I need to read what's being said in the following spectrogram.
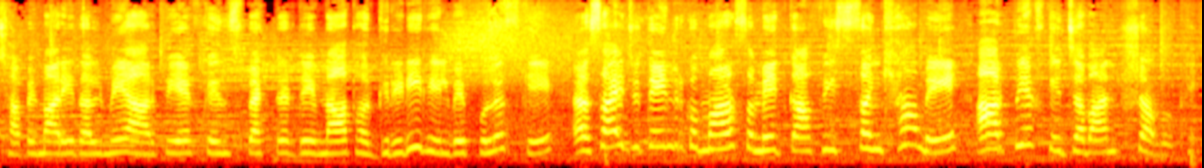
छापेमारी दल में आरपीएफ के इंस्पेक्टर देवनाथ और गिरिडीह रेलवे पुलिस के एसआई जितेंद्र कुमार समेत काफ़ी संख्या में आरपीएफ के जवान शामिल थे।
